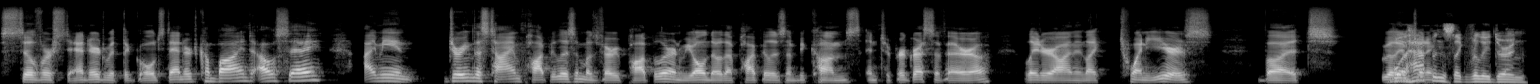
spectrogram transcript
silver standard with the gold standard combined i'll say i mean during this time populism was very popular and we all know that populism becomes into progressive era later on in like 20 years but well, it happens like really during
